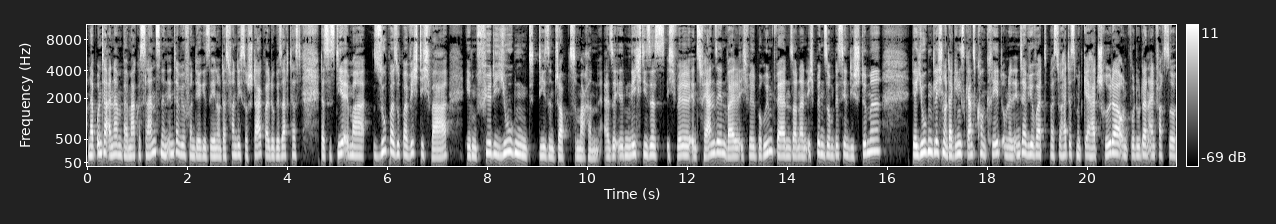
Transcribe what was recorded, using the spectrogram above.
und habe unter anderem bei Markus Lanz ein Interview von dir gesehen und das fand ich so stark, weil du gesagt hast, dass es dir immer super, super wichtig war, eben für die Jugend diesen Job zu machen. Also eben nicht dieses, ich will ins Fernsehen, weil ich will berühmt werden, sondern ich bin so ein bisschen die Stimme, der Jugendlichen. Und da ging es ganz konkret um ein Interview, was, was du hattest mit Gerhard Schröder und wo du dann einfach so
